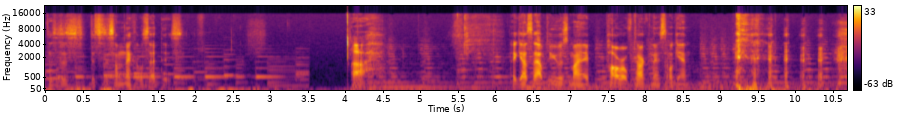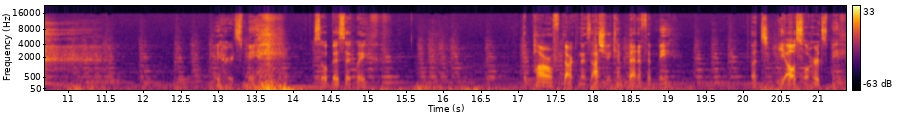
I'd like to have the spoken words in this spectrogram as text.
This is this is some next level this. Ah. I guess I have to use my power of darkness again. it hurts me. So basically, the power of darkness actually can benefit me, but it also hurts me.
